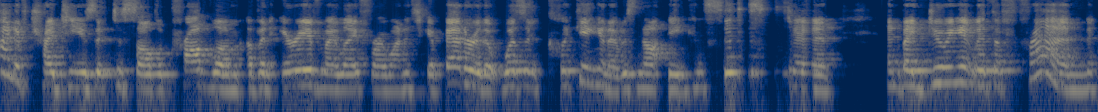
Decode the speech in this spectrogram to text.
kind of tried to use it to solve a problem of an area of my life where I wanted to get better that wasn't clicking and I was not being consistent. And by doing it with a friend,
